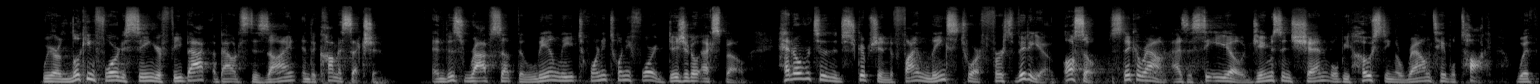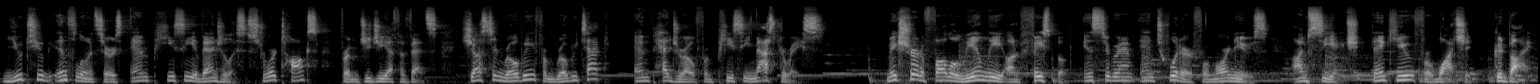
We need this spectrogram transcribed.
We are looking forward to seeing your feedback about its design in the comment section. And this wraps up the Lian Li 2024 Digital Expo. Head over to the description to find links to our first video. Also, stick around as the CEO, Jameson Chen, will be hosting a roundtable talk with YouTube influencers and PC evangelist Stuart Tonks from GGF Events, Justin Robey from Robeytech, and Pedro from PC Master Race. Make sure to follow Lian Li on Facebook, Instagram, and Twitter for more news. I'm CH. Thank you for watching. Goodbye.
